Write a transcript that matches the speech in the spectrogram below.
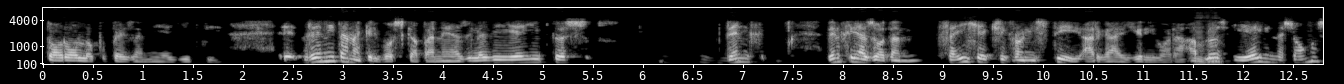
το ρόλο που παίζαν οι Αιγύπτιοι. Ε, δεν ήταν ακριβώς σκαπανέας, δηλαδή η Αίγυπτος δεν, δεν χρειαζόταν, θα είχε εξυγχρονιστεί αργά ή γρήγορα. Απλώς οι Έλληνες όμως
